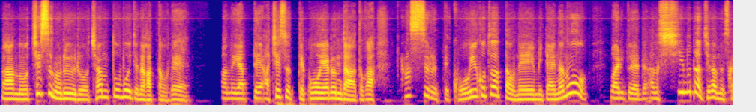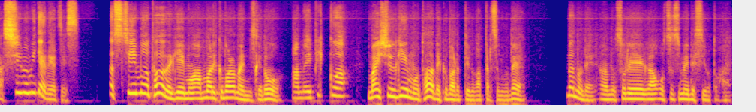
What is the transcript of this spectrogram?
あの、チェスのルールをちゃんと覚えてなかったので、あの、やって、あ、チェスってこうやるんだとか、キャッスルってこういうことだったのね、みたいなのを割とやって、あの、スチームとは違うんですかスチームみたいなやつです。スチームはタダでゲームをあんまり配らないんですけど、あの、エピックは毎週ゲームをタダで配るっていうのがあったりするので、なので、あの、それがおすすめですよと。はい。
